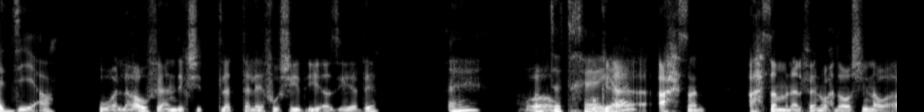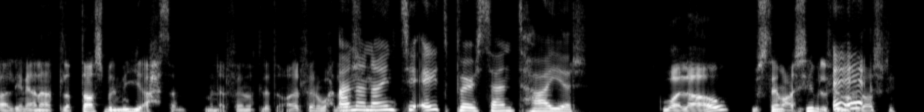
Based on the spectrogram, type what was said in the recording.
دقيقة. ولو! في عندِك شي 3000 وشي دقيقة زيادة؟ إيه، عم wow! أوكي تتخيل؟ أ أحسن أحسن من 2021 أو أقل؟ يعني أنا 13% أحسن من 2003 أنا 2021. 98% higher. ولو! مش إيه، إيه، بال2021 كنتِ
